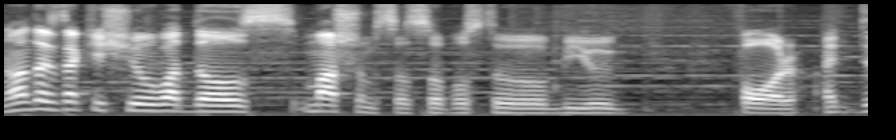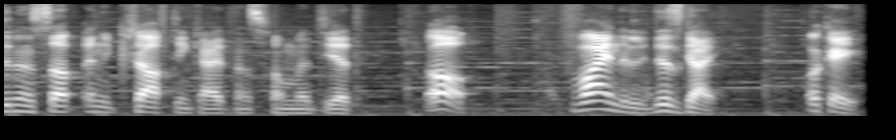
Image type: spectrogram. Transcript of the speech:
Not exactly sure what those mushrooms are supposed to be for. I didn't have any crafting items from it yet. Oh, finally, this guy. Okay,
